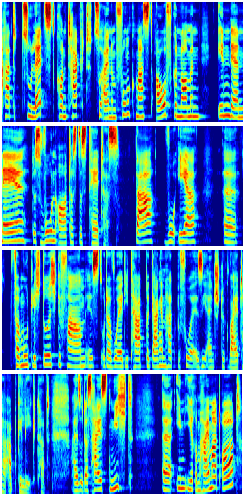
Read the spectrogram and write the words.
hat zuletzt Kontakt zu einem Funkmast aufgenommen in der Nähe des Wohnortes des Täters. Da, wo er äh, vermutlich durchgefahren ist oder wo er die Tat begangen hat, bevor er sie ein Stück weiter abgelegt hat. Also das heißt nicht äh, in ihrem Heimatort,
